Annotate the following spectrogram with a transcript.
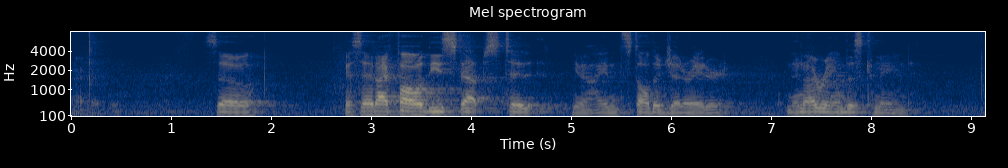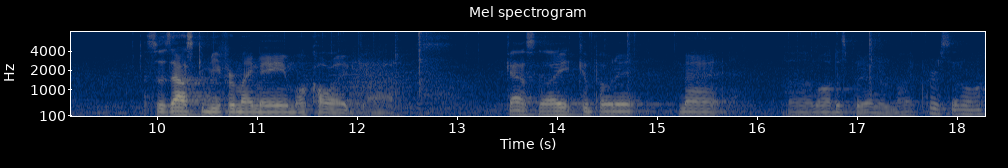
All right. So like I said, I followed these steps to, you know, I installed their generator, and then I ran this command. So it's asking me for my name. I'll call it uh, gaslight component Matt. Um, I'll just put it under my personal.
